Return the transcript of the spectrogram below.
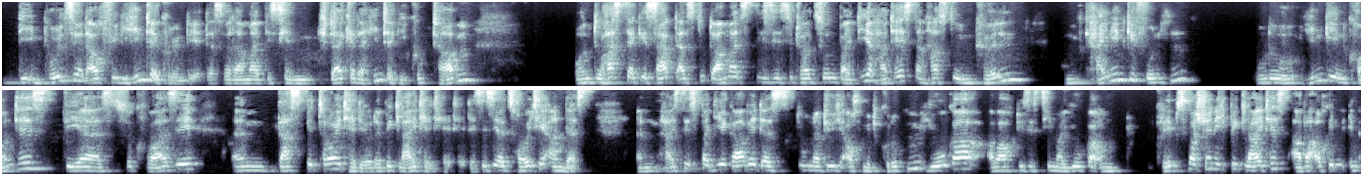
die Impulse und auch für die Hintergründe, dass wir da mal ein bisschen stärker dahinter geguckt haben. Und du hast ja gesagt, als du damals diese Situation bei dir hattest, dann hast du in Köln keinen gefunden, wo du hingehen konntest, der so quasi ähm, das betreut hätte oder begleitet hätte. Das ist jetzt heute anders. Ähm, heißt es bei dir, Gabe, dass du natürlich auch mit Gruppen Yoga, aber auch dieses Thema Yoga und Krebs wahrscheinlich begleitest, aber auch in, in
